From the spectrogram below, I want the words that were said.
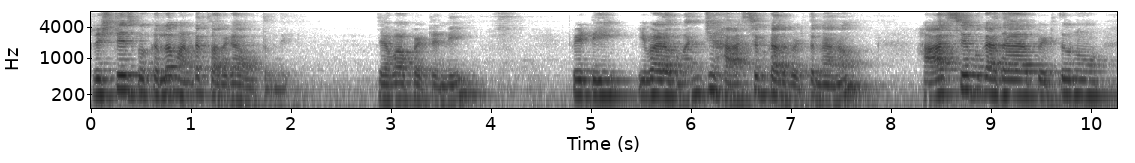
ప్రెస్టేజ్ కుక్కర్లో వంట త్వరగా అవుతుంది? జవాబు పెట్టండి. పెట్టి ఇవాళ ఒక మంచి హాస్యపు కథ పెడుతున్నాను. హాస్యపు కథ పెడుతూను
